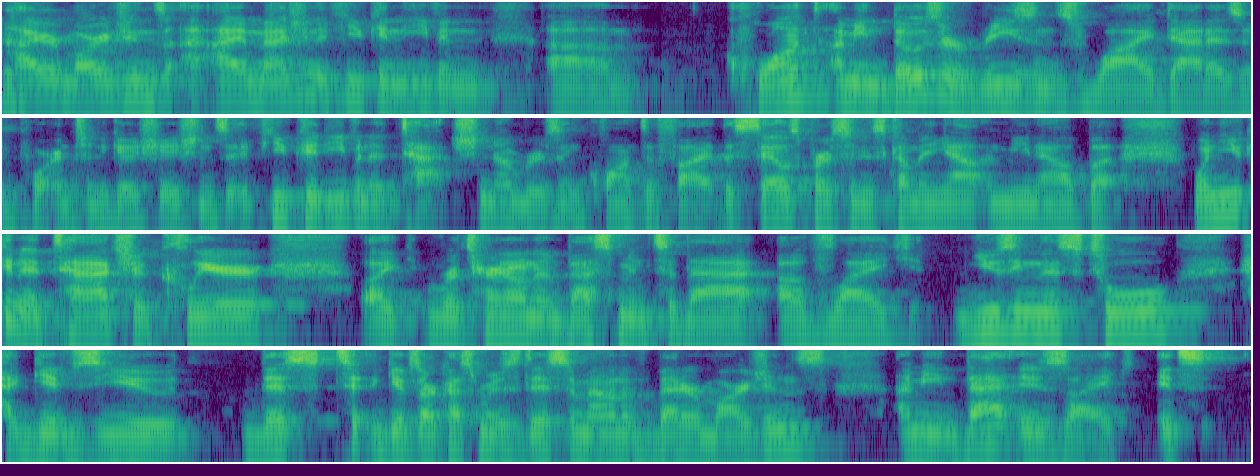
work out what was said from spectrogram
Higher margins. I, I, imagine if you can even um, quant i mean those are reasons why data is important to negotiations. If you could even attach numbers and quantify the salesperson is coming out and me now but when you can attach a clear like return on investment to that of like using this tool gives you this t- gives our customers this amount of better margins i mean that is like it's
